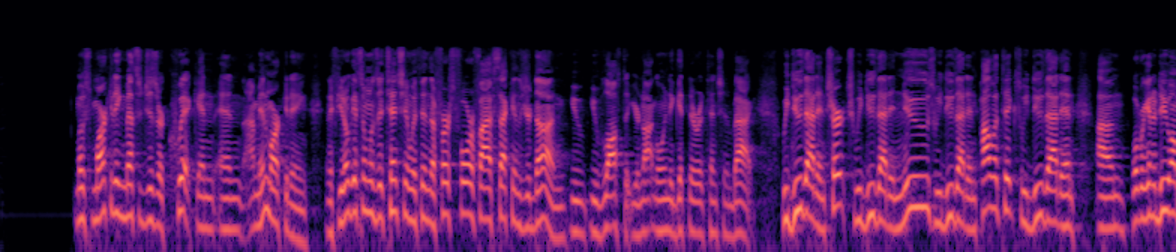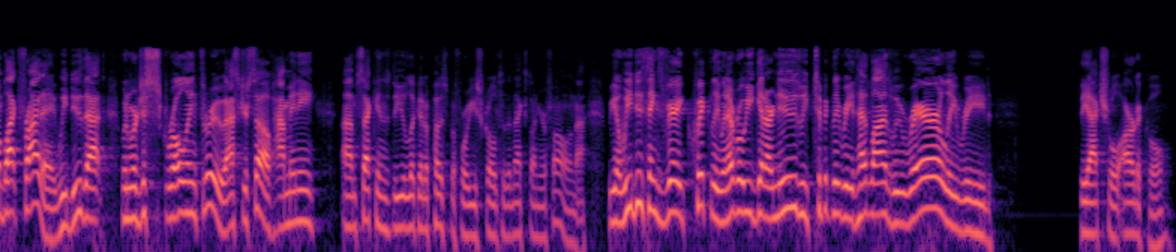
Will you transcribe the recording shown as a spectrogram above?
Most marketing messages are quick, and, and I'm in marketing. And if you don't get someone's attention within the first four or five seconds, you're done. You, you've lost it. You're not going to get their attention back. We do that in church. We do that in news. We do that in politics. We do that in um, what we're going to do on Black Friday. We do that when we're just scrolling through. Ask yourself, how many um, seconds do you look at a post before you scroll to the next on your phone? Uh, you know, we do things very quickly. Whenever we get our news, we typically read headlines. We rarely read the actual article.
